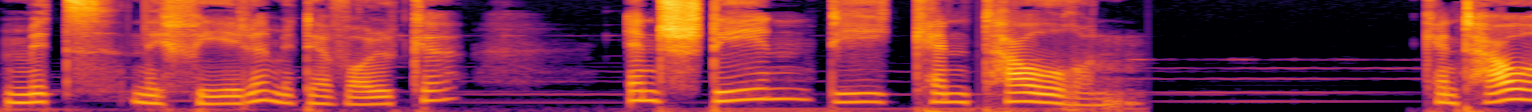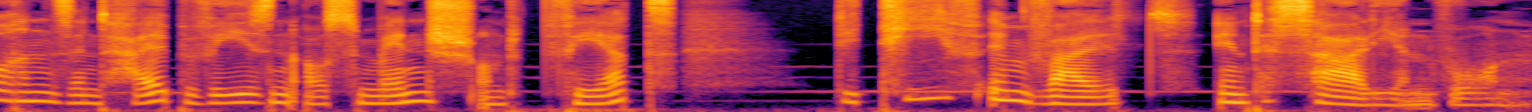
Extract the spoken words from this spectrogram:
mit Nephele, mit der Wolke, entstehen die Kentauren, Kentauren sind Halbwesen aus Mensch und Pferd, die tief im Wald in Thessalien wohnen.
